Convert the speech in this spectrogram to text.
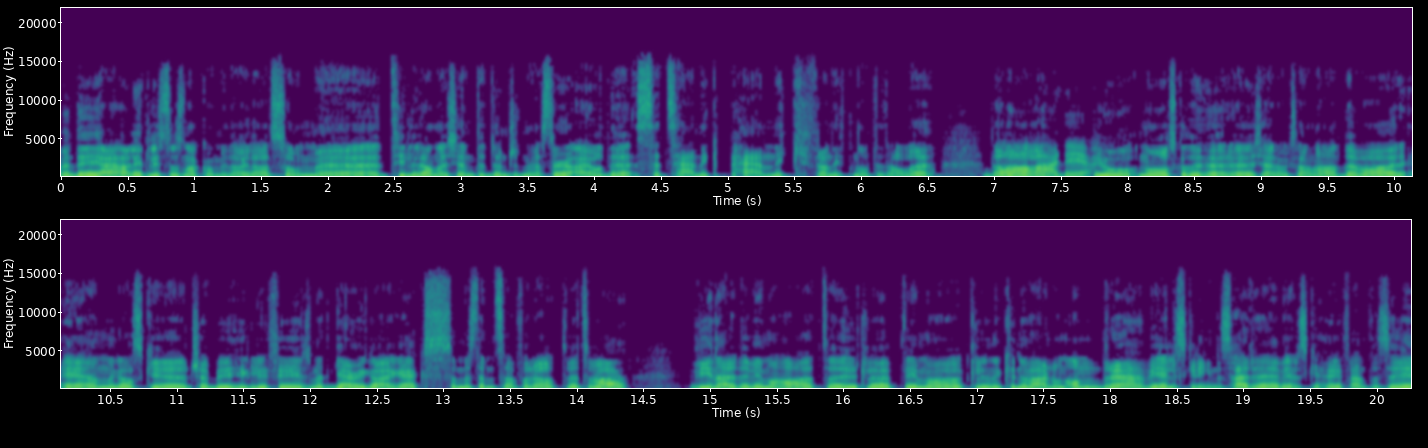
Men det jeg har litt lyst til å snakke om i dag, da, som eh, tidligere anerkjent Dungeon Master, er jo The Satanic Panic fra 1980-tallet. Hva Hva var- er det? Jo, nå skal du høre, kjære Oksana. Det var en ganske chubby, hyggelig fyr som het Gary Gygax, som bestemte seg for at vet du hva? Vi nerder vi må ha et eh, utløp, vi må kunne være noen andre. Vi elsker Ringenes herre, vi elsker høy fantasy.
